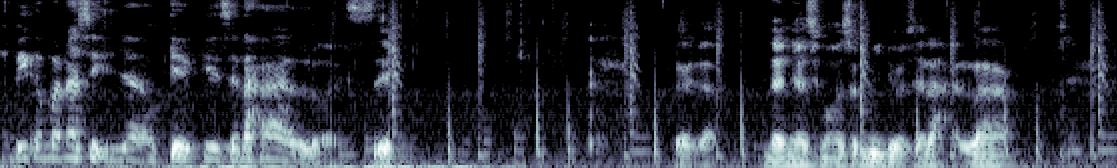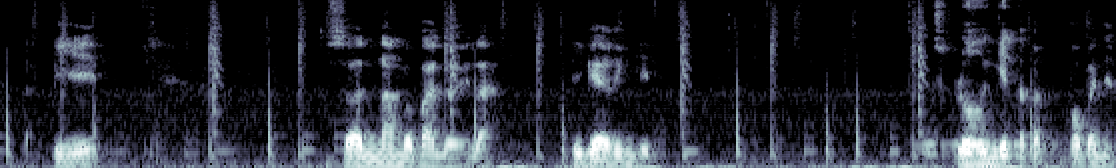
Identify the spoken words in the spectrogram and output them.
Ambil gambar nasi je Okey okey saya dah hal Dan yang semua masuk video Saya dah hal lah. Tapi Soal enam berbaloi lah? Tiga ringgit. Sepuluh ringgit dapat apa banyak?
